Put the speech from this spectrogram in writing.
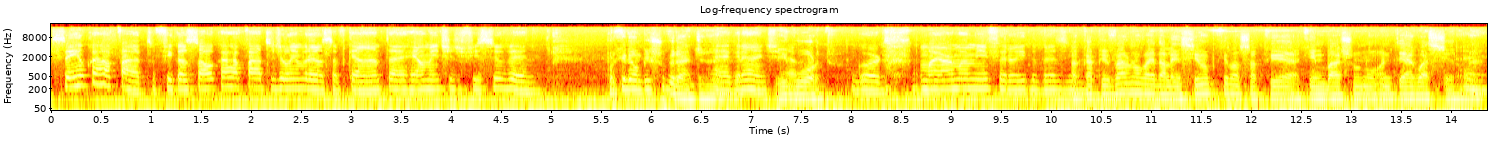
Sem o carrapato, fica só o carrapato de lembrança, porque a anta é realmente difícil ver, né? Porque ele é um bicho grande, né? É grande. E é gordo. Gordo. O maior mamífero aí do Brasil. A capivara não vai dar lá em cima porque ela só fica aqui embaixo onde tem aguaceiro, né? é. né?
